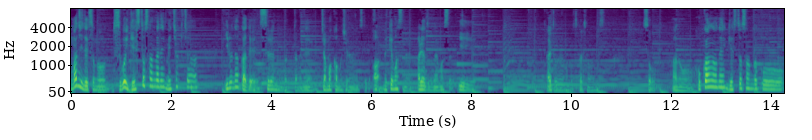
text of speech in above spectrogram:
マジでその、すごいゲストさんがね、めちゃくちゃいる中でするんだったらね、邪魔かもしれないですけど、あ、抜けますね。ありがとうございます。いえいえ。ありがとうございます。お疲れ様です。そう。あの、他のね、ゲストさんがこ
